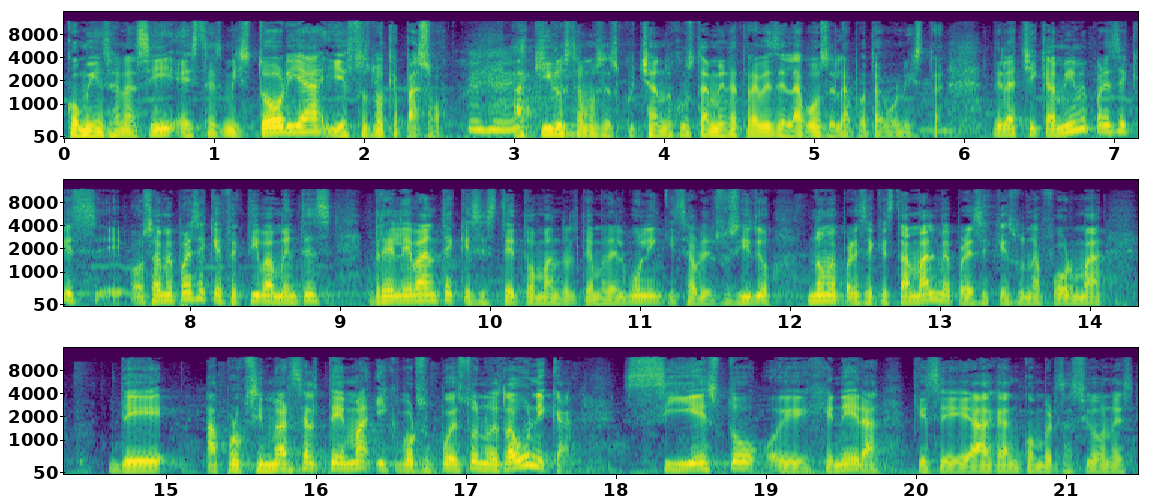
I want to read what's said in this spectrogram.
comienzan así, esta es mi historia y esto es lo que pasó. Aquí lo estamos escuchando justamente a través de la voz de la protagonista, de la chica. A mí me parece que es, eh, o sea, me parece que efectivamente es relevante que se esté tomando el tema del bullying y se hable del suicidio. No me parece que está mal, me parece que es una forma de aproximarse al tema y que por supuesto no es la única. Si esto eh, genera que se hagan conversaciones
